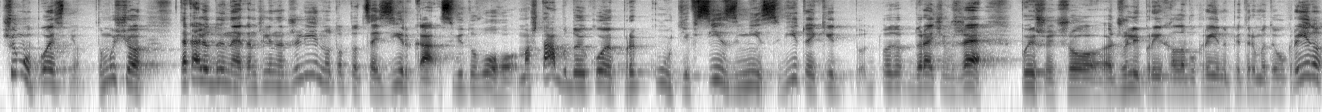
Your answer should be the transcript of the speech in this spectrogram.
Чому поясню? Тому що така людина, як Анджеліна Джолі, ну тобто це зірка світового масштабу, до якої прикуті всі змі світу, які до, речі, вже пишуть, що Джолі приїхала в Україну підтримати Україну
